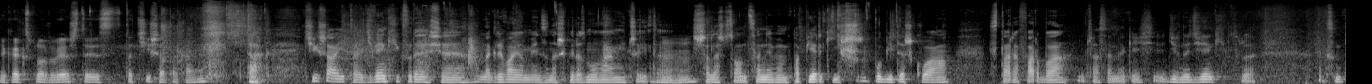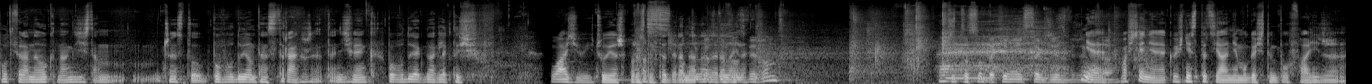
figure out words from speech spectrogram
jak eksplorujesz, to jest ta cisza taka, nie? Tak. Cisza i te dźwięki, które się nagrywają między naszymi rozmowami, czyli te szeleszczące, nie wiem, papierki, pobite szkła, stara farba i czasem jakieś dziwne dźwięki, które jak są pootwierane okna, gdzieś tam często powodują ten strach, że ten dźwięk powoduje, jak nagle ktoś łaził i czujesz po prostu wtedy spotykasz dużo adrenalinę. zwierząt? Czy to są takie miejsca, gdzie zwierzęta... Nie, właśnie nie. Jakoś niespecjalnie mogę się tym pochwalić, że,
